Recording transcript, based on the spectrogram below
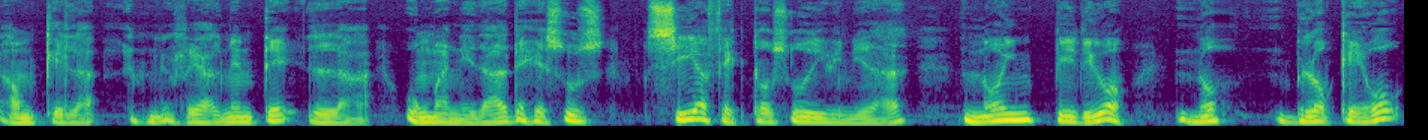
aunque la, realmente la humanidad de Jesús sí afectó su divinidad, no impidió, no bloqueó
